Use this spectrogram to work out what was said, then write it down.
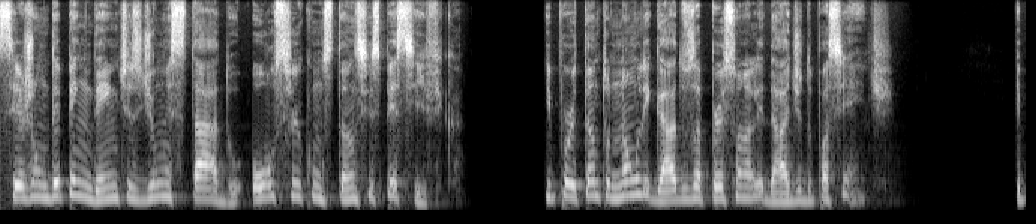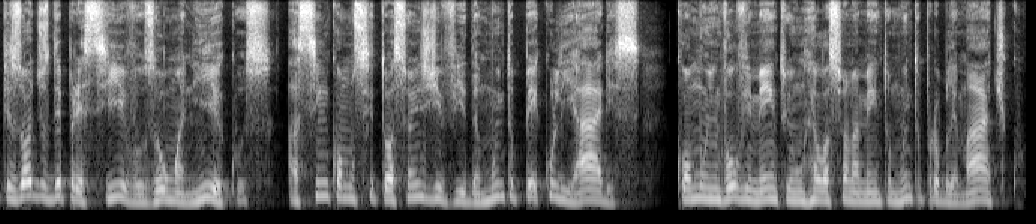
sejam dependentes de um estado ou circunstância específica, e portanto não ligados à personalidade do paciente. Episódios depressivos ou maníacos, assim como situações de vida muito peculiares como o envolvimento em um relacionamento muito problemático,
